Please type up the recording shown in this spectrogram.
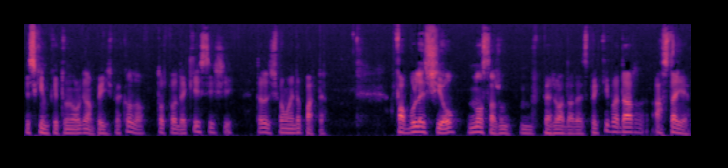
Îi schimb câte un organ pe aici pe acolo, tot felul de chestii și te duci pe mai departe. Fabulez și eu, nu o să ajung în perioada respectivă, dar asta e.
